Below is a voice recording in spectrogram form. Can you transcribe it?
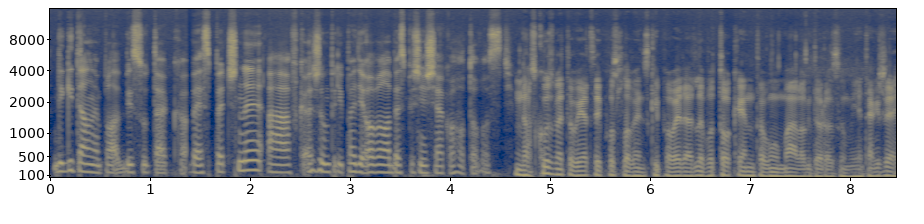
Digitálne platby sú tak bezpečné a v každom prípade oveľa bezpečnejšie ako hotovosť. No skúsme to viacej po Slovensku slovensky povedať, lebo token tomu málo kto rozumie. Takže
